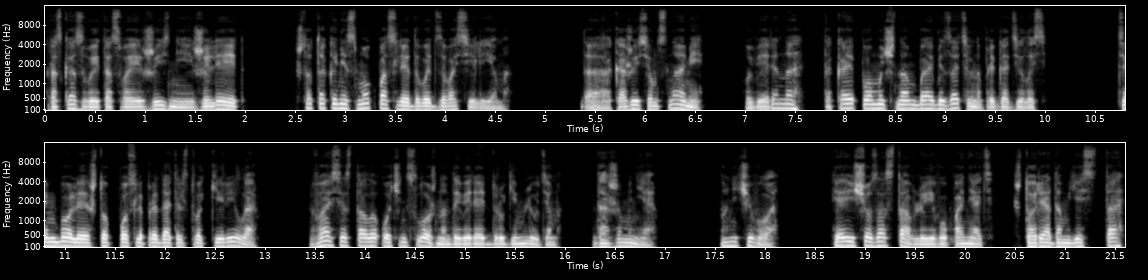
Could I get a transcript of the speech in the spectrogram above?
рассказывает о своей жизни и жалеет, что так и не смог последовать за Василием. Да, окажись он с нами, уверена, такая помощь нам бы обязательно пригодилась, тем более, что после предательства Кирилла Васе стало очень сложно доверять другим людям, даже мне. Но ничего. Я еще заставлю его понять, что рядом есть та,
